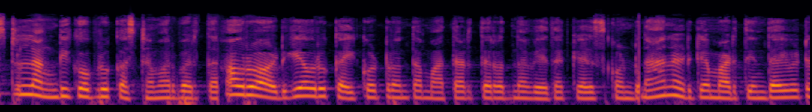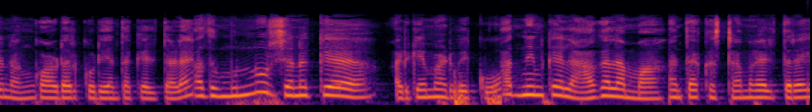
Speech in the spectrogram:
ಅಷ್ಟ್ರಲ್ಲಿ ಅಂಗಡಿಗೆ ಒಬ್ರು ಕಸ್ಟಮರ್ ಬರ್ತಾರೆ. ಅವರು ಅಡಿಗೆ ಅವರು ಕೈ ಕೊಟ್ರು ಅಂತ ಮಾತಾಡ್ತಾ ಇರೋದ್ನ ವೇದ ಕೇಳಿಸ್ಕೊಂಡು, ನಾನ್ ಅಡ್ಗೆ ಮಾಡ್ತೀನಿ, ದಯವಿಟ್ಟು ನಂಗೆ ಆರ್ಡರ್ ಕೊಡಿ ಅಂತ ಕೇಳ್ತಾಳೆ. ಅದು ಮುನ್ನೂರು ಜನಕ್ಕೆ ಅಡಿಗೆ ಮಾಡ್ಬೇಕು. ಅದ್ ನಿನ್ ಕೈಲಿ ಆಗಲ್ಲಮ್ಮ ಅಂತ ಕಸ್ಟಮರ್ ಹೇಳ್ತಾರೆ.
